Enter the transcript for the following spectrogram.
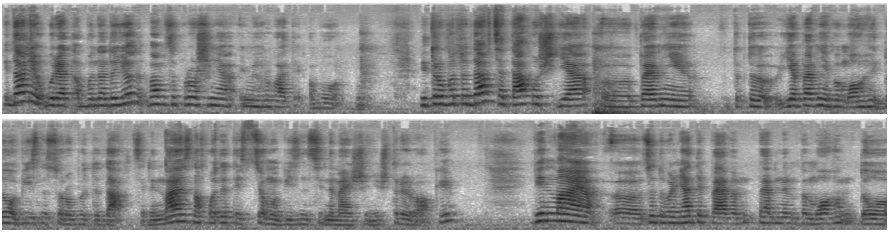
і далі уряд або надає вам запрошення іммігрувати, або ні. Від роботодавця також є е, певні. Тобто є певні вимоги до бізнесу роботодавця. Він має знаходитись в цьому бізнесі не менше ніж 3 роки. Він має е, задовольняти певним, певним вимогам до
